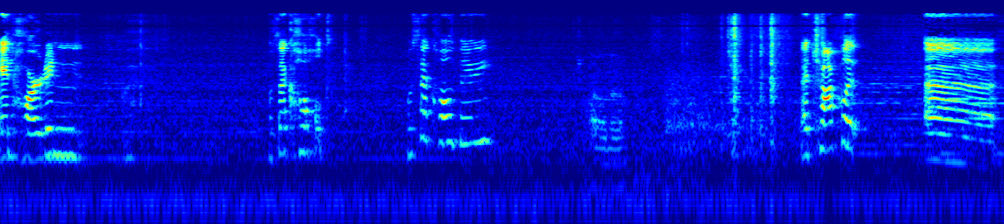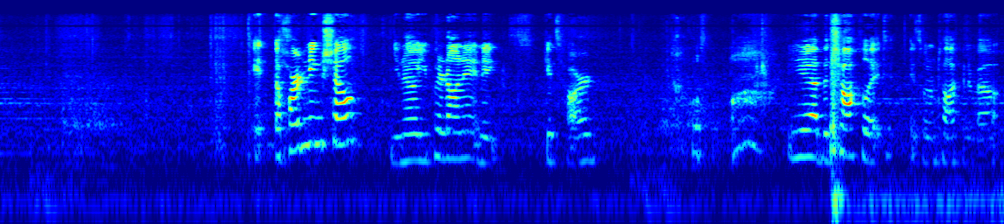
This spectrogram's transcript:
and hardened. What's that called? What's that called, baby? I don't know. That chocolate. Uh. It, the hardening shell. You know, you put it on it and it gets hard. yeah, the chocolate is what I'm talking about.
